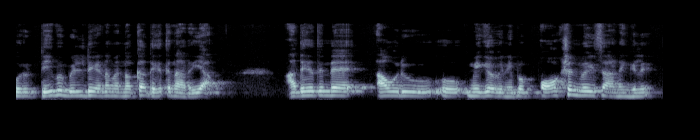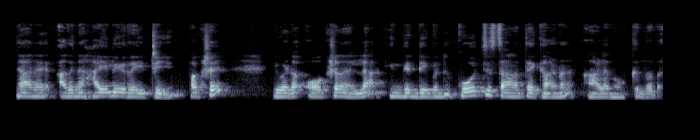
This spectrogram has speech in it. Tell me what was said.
ഒരു ടീം ബിൽഡ് ചെയ്യണം എന്നൊക്കെ അദ്ദേഹത്തിന് അറിയാം. അദ്ദേഹത്തിന്റെ ആ ഒരു മികവിന് ഇപ്പം ഓപ്ഷൻ വൈസ് ആണെങ്കിൽ ഞാൻ അതിനെ ഹൈലി റേറ്റ് ചെയ്യും. പക്ഷേ ഇവിടെ ഓപ്ഷൻ അല്ല ഇന്ത്യൻ ടീമിന്റെ കോച്ച് സ്ഥാനത്തേക്കാണ് ആളെ നോക്കുന്നത്.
